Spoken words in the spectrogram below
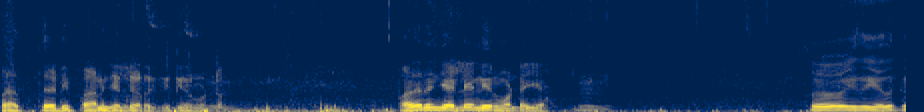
பத்து அடி பதினஞ்சு அடி கிடக்கு நீர்மட்டம். பதினஞ்சு அடிலே நீர்மட்டம் ஐயா. ம். ஸோ இது எதுக்கு?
